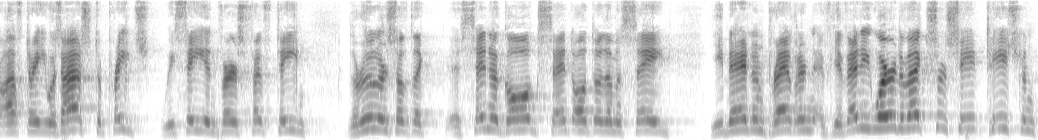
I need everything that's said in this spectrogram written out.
after he was asked to preach, we see in verse 15, the rulers of the uh, synagogue sent unto them and said, Ye men and brethren, if ye have any word of exhortation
